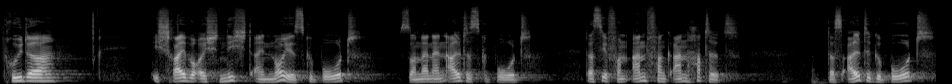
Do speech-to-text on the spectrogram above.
Brüder, ich schreibe euch nicht ein neues Gebot, sondern ein altes Gebot, das ihr von Anfang an hattet. Das alte Gebot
